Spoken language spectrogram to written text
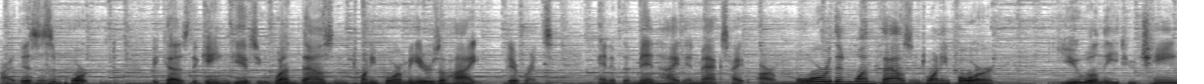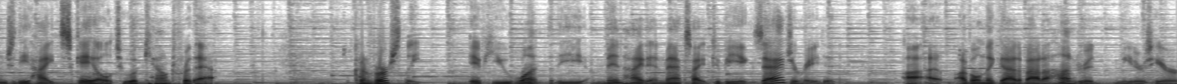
Alright, this is important because the game gives you 1024 meters of height difference. And if the min height and max height are more than 1024, you will need to change the height scale to account for that. Conversely, if you want the min height and max height to be exaggerated, uh, I've only got about 100 meters here.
